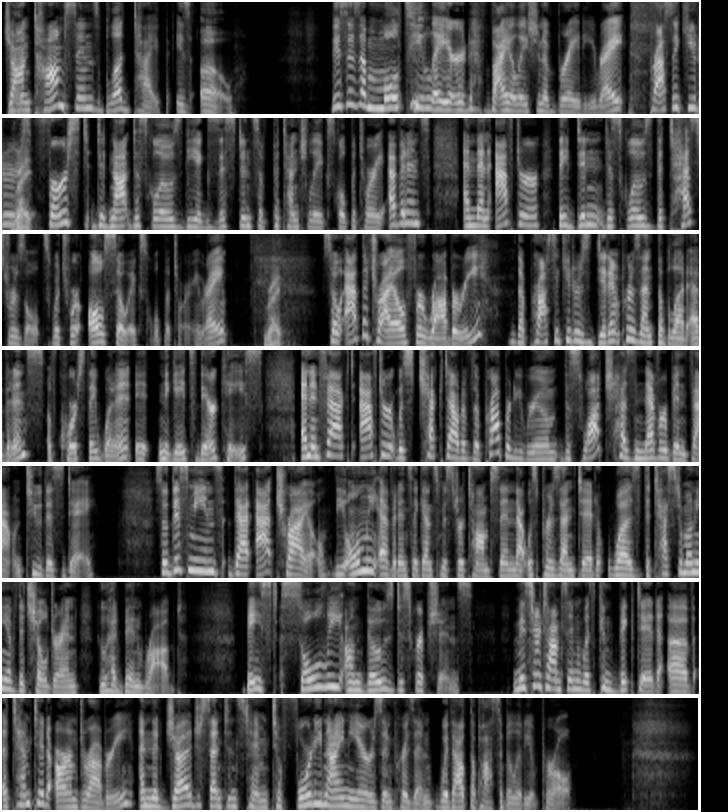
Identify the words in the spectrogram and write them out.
John. Thompson's blood type is O. This is a multi layered violation of Brady, right? Prosecutors right. first did not disclose the existence of potentially exculpatory evidence. And then after, they didn't disclose the test results, which were also exculpatory, right? Right. So at the trial for robbery, the prosecutors didn't present the blood evidence. Of course, they wouldn't. It negates their case. And in fact, after it was checked out of the property room, the swatch has never been found to this day. So this means that at trial, the only evidence against Mr. Thompson that was presented was the testimony of the children who had been robbed. Based solely on those descriptions, Mr. Thompson was convicted of attempted armed robbery, and the judge sentenced him to 49 years in prison without the possibility of parole.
